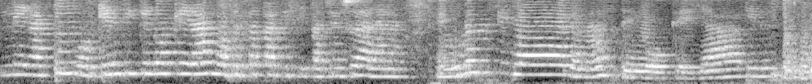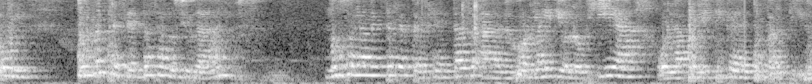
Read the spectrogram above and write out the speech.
negativos, quiere decir que no queramos esta participación ciudadana. Una vez que ya ganaste o que ya tienes tu rol, tú representas a los ciudadanos. No solamente representas a lo mejor la ideología o la política de tu partido.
